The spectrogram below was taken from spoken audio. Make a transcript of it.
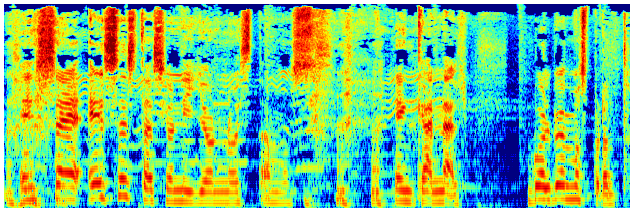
Esa, esa estación y yo no estamos en canal. Volvemos pronto.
